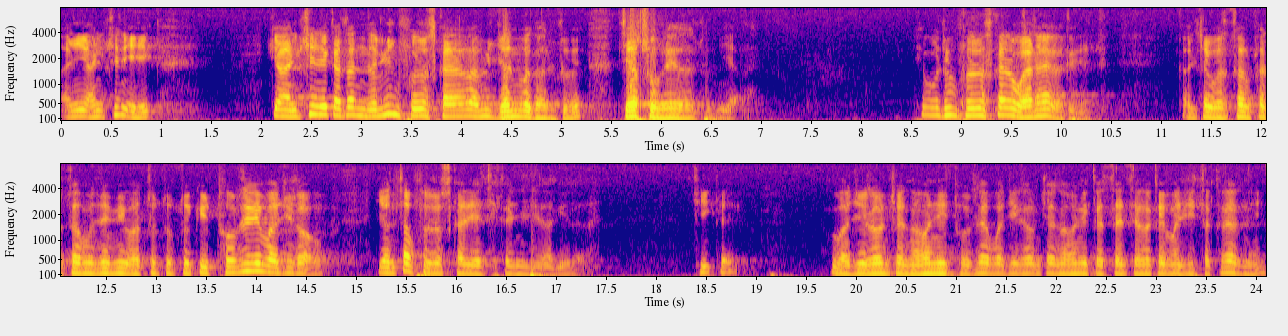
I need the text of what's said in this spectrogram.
आणि आणखीन एक की आणखीन एक आता नवीन पुरस्काराला आम्ही जन्म घालतो आहे त्या सोहळ्याला तुम्ही या. हे मोठे पुरस्कार वाढायला लागलेत. कालच्या वर्तमानपत्रामध्ये मी वाचत होतो की थोरले बाजीराव यांचा पुरस्कार या ठिकाणी दिला गेला ठीक आहे. बाजीरावांच्या नावाने थोरल्या बाजीरावांच्या नावाने करतायत त्याला काही माझी तक्रार नाही.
